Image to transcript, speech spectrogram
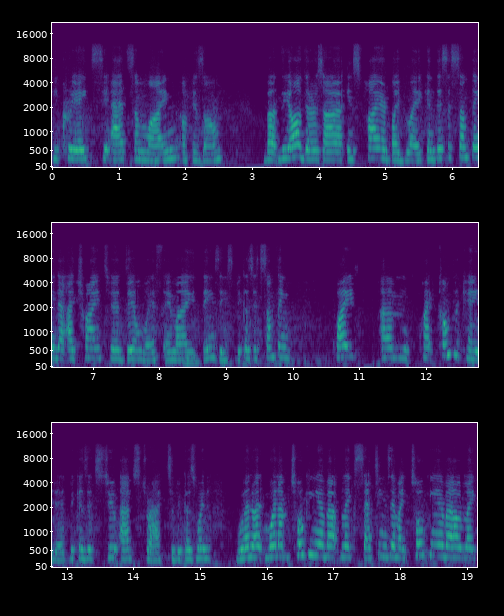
he creates, he adds some line of his own, but the others are inspired by Blake, and this is something that I try to deal with in my thesis because it's something quite um, quite complicated because it's too abstract. Because when when I, when I'm talking about like settings, am I talking about like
